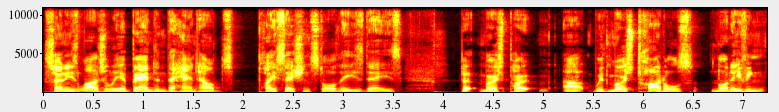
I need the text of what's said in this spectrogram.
Sony's largely abandoned the handheld PlayStation Store these days, but most po- uh, with most titles not even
